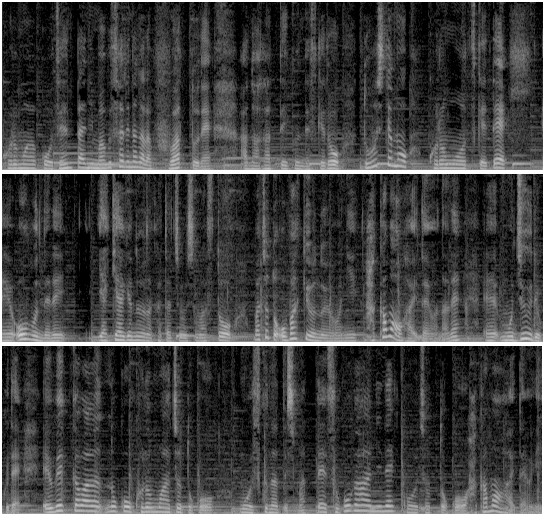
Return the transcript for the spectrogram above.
衣がこう全体にまぶされながらふわっとねあの上がっていくんですけどどうしても衣をつけて、えー、オーブンでね焼き上げのような形をしますと、まあ、ちょっとおばきゅうのように袴を履いたようなね、えー、もう重力で、えー、上側のこう衣はちょっとこうもう薄くなってしまって底側にねこうちょっとこう袴を履いたように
